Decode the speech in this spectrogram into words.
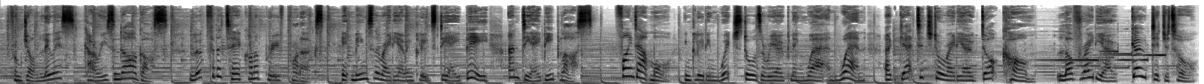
From John Lewis, Curry's, and Argos. Look for the tick on approved products. It means the radio includes DAB and DAB. Find out more, including which stores are reopening where and when, at getdigitalradio.com. Love radio, go digital.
